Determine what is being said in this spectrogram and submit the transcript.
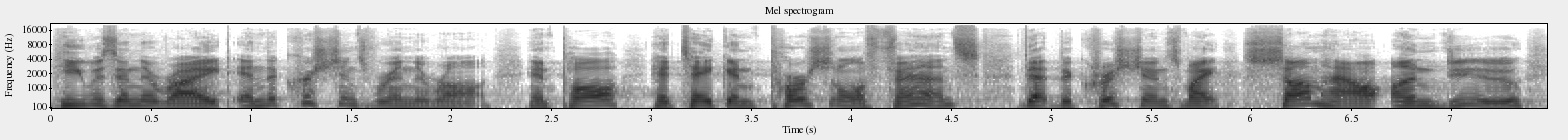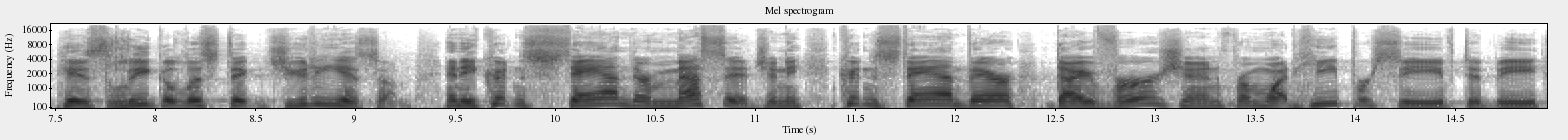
he was in the right and the Christians were in the wrong. And Paul had taken personal offense that the Christians might somehow undo his legalistic Judaism. And he couldn't stand their message and he couldn't stand their diversion from what he perceived to be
